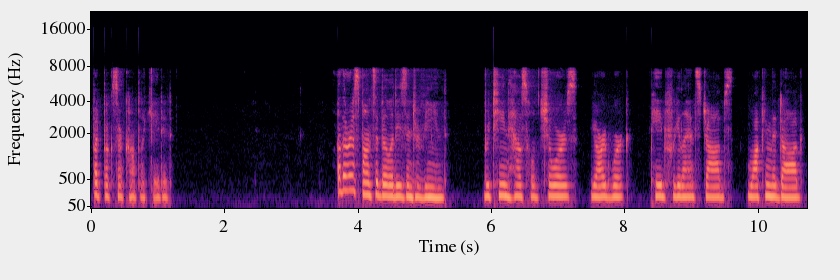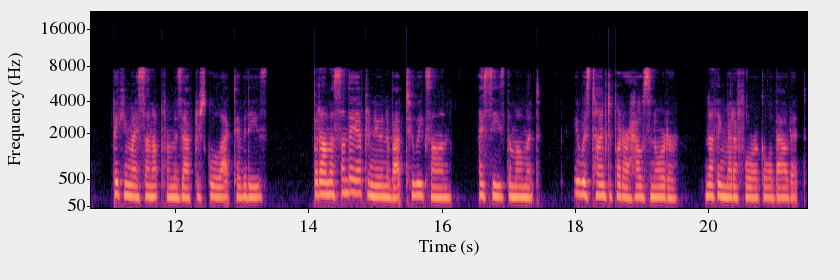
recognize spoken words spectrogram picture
But books are complicated. Other responsibilities intervened routine household chores, yard work, paid freelance jobs, walking the dog, picking my son up from his after school activities. But on a Sunday afternoon, about two weeks on, I seized the moment. It was time to put our house in order, nothing metaphorical about it.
